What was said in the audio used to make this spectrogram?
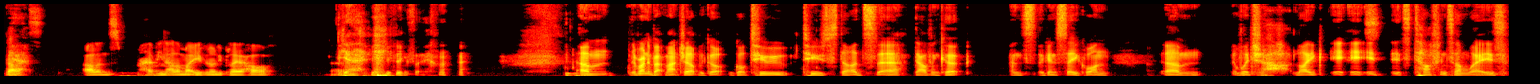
that Allen's. I mean Allen might even only play a half. Uh, yeah, you think so? um, the running back matchup we've got got two two studs there, Dalvin Cook and against Saquon, um, which ah, like it, it, it it's tough in some ways.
